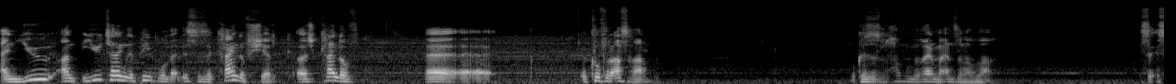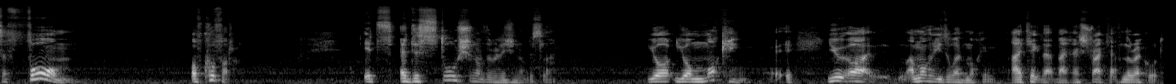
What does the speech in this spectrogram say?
And you and you telling the people that this is a kind of shirk, a kind of uh, uh, uh kufr asghar, because it's. It's a form of kufr. It's a distortion of the religion of Islam. You're, you're mocking you are. I'm not going to use the word mocking. I take that back. I strike that from the record.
